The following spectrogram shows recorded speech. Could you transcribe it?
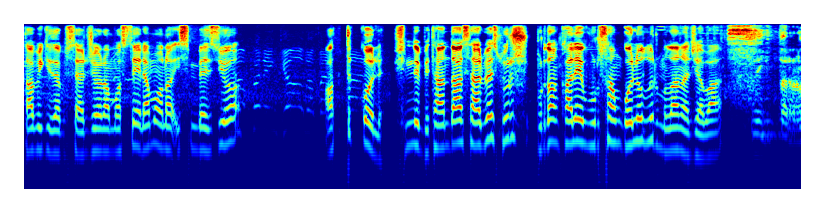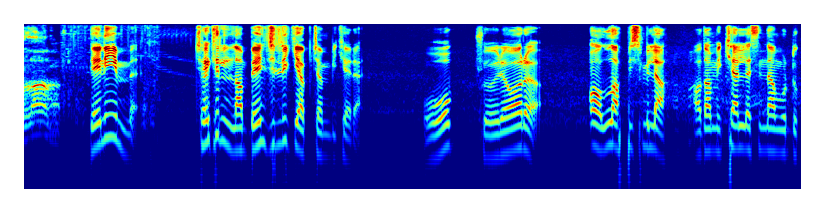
Tabii ki de bu Sergio Ramos değil ama ona isim benziyor. Attık golü. Şimdi bir tane daha serbest vuruş. Buradan kaleye vursam gol olur mu lan acaba? Siktir lan. Deneyeyim mi? Çekilin lan bencillik yapacağım bir kere. Hop şöyle var ya. Allah bismillah. Adamın kellesinden vurduk.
